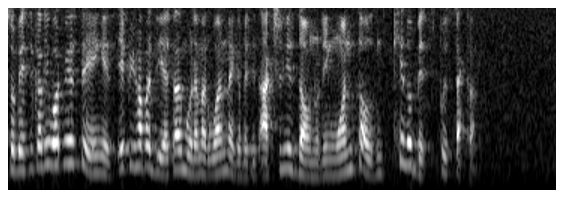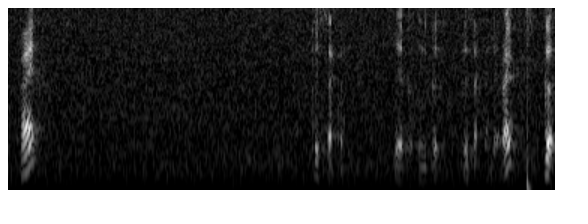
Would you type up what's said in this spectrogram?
so basically what we're saying is if you have a DSL modem at 1 megabit, it actually is downloading 1000 kilobits per second. Right? Per second. So you're putting per, per second there, right? Good.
